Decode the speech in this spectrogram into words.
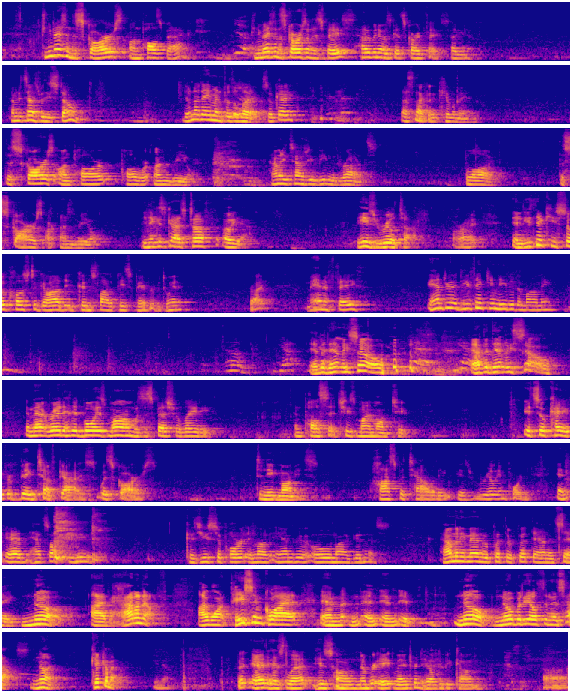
can you imagine the scars on Paul's back? Can you imagine the scars on his face? How do we know he's got scarred face? How do you know? How many times was he stoned? They're not aiming for the legs, okay? That's not going to kill a man. The scars on Paul, Paul were unreal. How many times were you beaten with rods? Flogged. The scars are unreal. You think this guy's tough? Oh, yeah. He's real tough, all right? And do you think he's so close to God that you couldn't slide a piece of paper between him? Right? Man of faith. Andrea, do you think he needed a mommy? Um, yeah. Evidently so. Yeah, Evidently so. And that redheaded boy's mom was a special lady. And Paul said, She's my mom too. It's okay for big, tough guys with scars to need mommies. Hospitality is really important. And Ed, hats off to you. Because you support and love Andrea. Oh my goodness. How many men would put their foot down and say, No, I've had enough. I want peace and quiet, and, and, and if, no, nobody else in this house. None. Kick them out, you know. But Ed has let his home, number eight, Lantern Hill, to become, uh,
